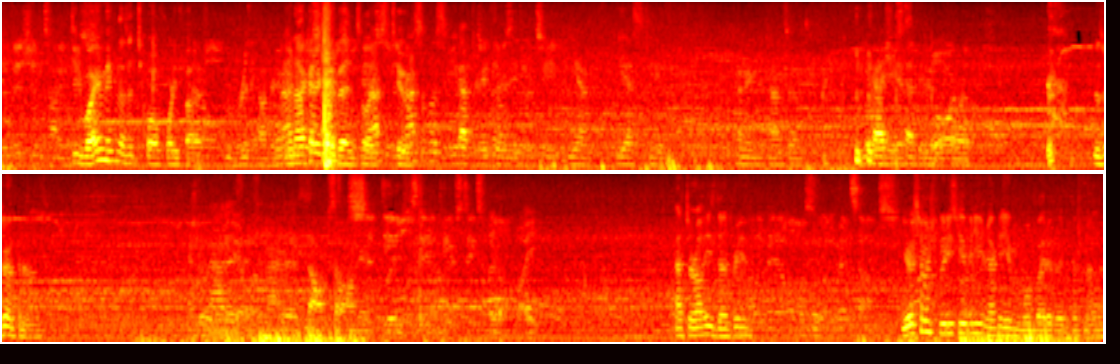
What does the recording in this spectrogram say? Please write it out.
division titles. Dude, why are you making those at 12:45? I'm really hungry. You're not gonna go to bed until You're like not, two. you're not supposed to eat after 8:30 p.m. EST, depending on the time zone. You guys just have to do it. Those are empanadas. Empanadas, empanadas. No, I'm so hungry. Deals and Pierce a ball. After all he's done for you, you know how much food he's giving you. You're not gonna give him one bite of an empanada.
